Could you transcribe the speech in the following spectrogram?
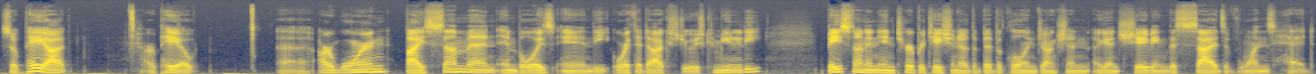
so payot or payot uh, are worn by some men and boys in the Orthodox Jewish community based on an interpretation of the biblical injunction against shaving the sides of one's head.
